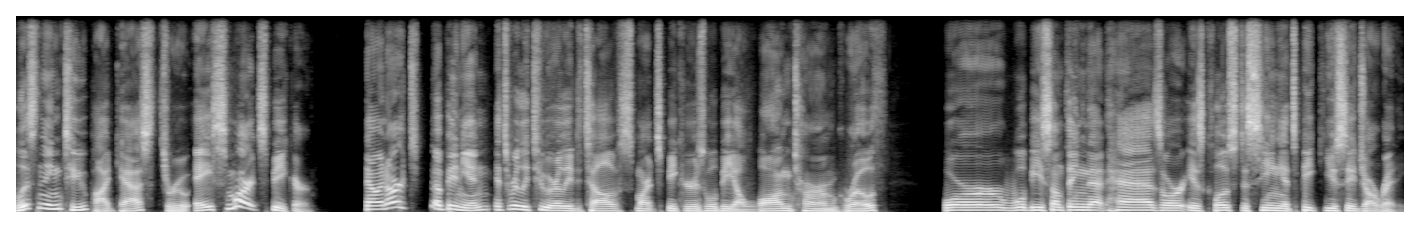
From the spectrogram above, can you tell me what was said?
Listening to podcasts through a smart speaker. Now, in our t- opinion, it's really too early to tell if smart speakers will be a long term growth or will be something that has or is close to seeing its peak usage already.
